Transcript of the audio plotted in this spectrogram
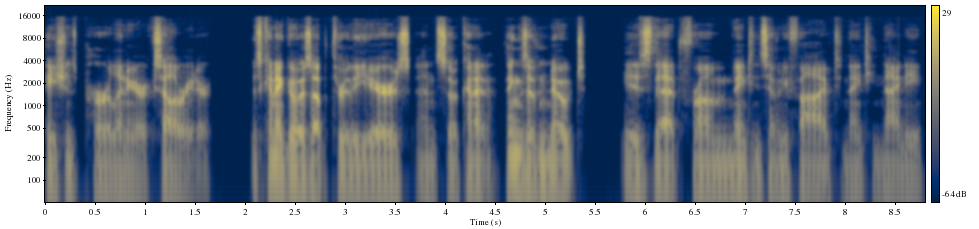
patients per linear accelerator. This kind of goes up through the years. And so, kind of things of note is that from 1975 to 1990,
